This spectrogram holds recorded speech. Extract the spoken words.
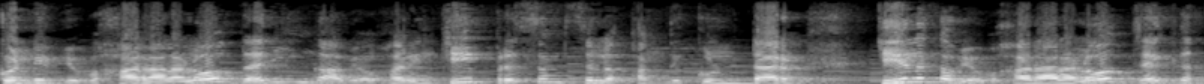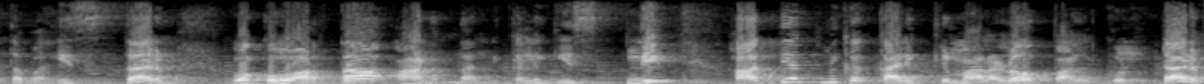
కొన్ని వ్యవహారాలలో ధైర్యంగా వ్యవహరించి ప్రశంసలు అందుకుంటారు. కీలక వ్యవహారాలలో జాగ్రత్త వహిస్తారు. ఒక వార్త ఆనందాన్ని కలిగిస్తుంది. ఆధ్యాత్మిక కార్యక్రమాలలో పాల్గొంటారు.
